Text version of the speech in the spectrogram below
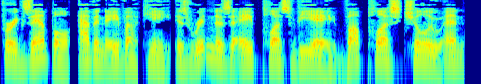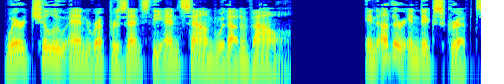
For example, Avan Ava he is written as a, plus va va plus chilu n, where chilu n represents the n sound without a vowel. In other Indic scripts,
